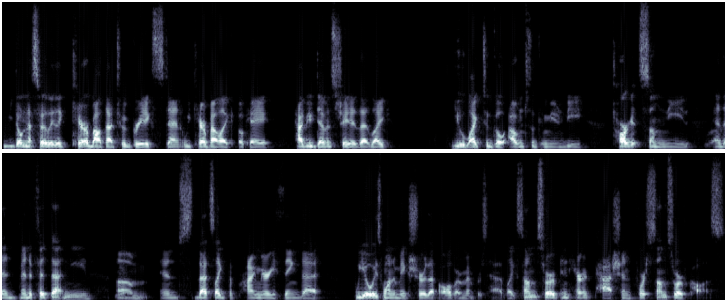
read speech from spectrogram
We don't necessarily like care about that to a great extent. We care about like, okay, have you demonstrated that like you like to go out into the community, target some need, Right. and then benefit that need. Um, and that's like the primary thing that we always want to make sure that all of our members have, like some sort of inherent passion for some sort of cause.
